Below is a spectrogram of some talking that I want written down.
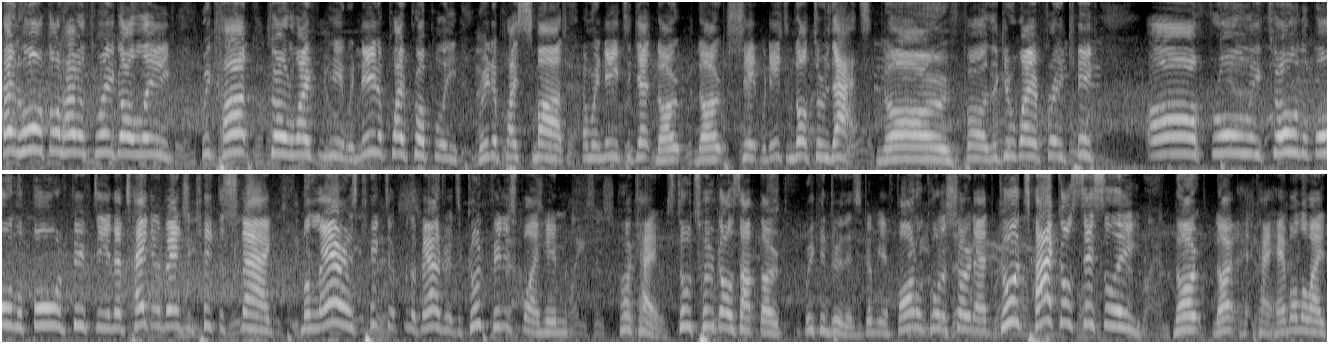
and Hawthorn have a three-goal lead. We can't throw it away from here. We need to play properly. We need to play smart. And we need to get... No, no, shit. We need to not do that. No, for the give away a free kick. Oh, Frawley throwing the ball in the forward 50 and they've taken advantage and kicked the snag. Milera's kicked it from the boundary. It's a good finish by him. Okay, still two goals up though. We can do this. It's going to be a final quarter showdown. Good tackle, Sicily. No, no. Okay, handball away.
